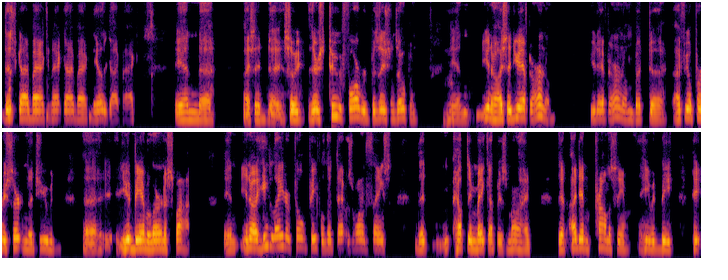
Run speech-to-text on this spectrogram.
this guy back and that guy back and the other guy back. And uh, I said, uh, so there's two forward positions open. Mm-hmm. And, you know, I said, you have to earn them. You'd have to earn them. But uh, I feel pretty certain that you would, uh, you'd be able to earn a spot. And, you know, he later told people that that was one of the things that helped him make up his mind that I didn't promise him he would be, he,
